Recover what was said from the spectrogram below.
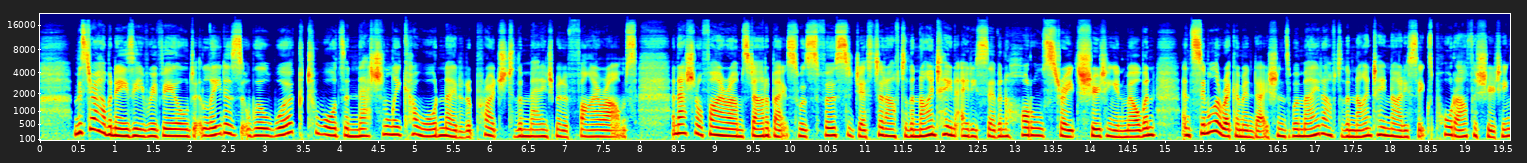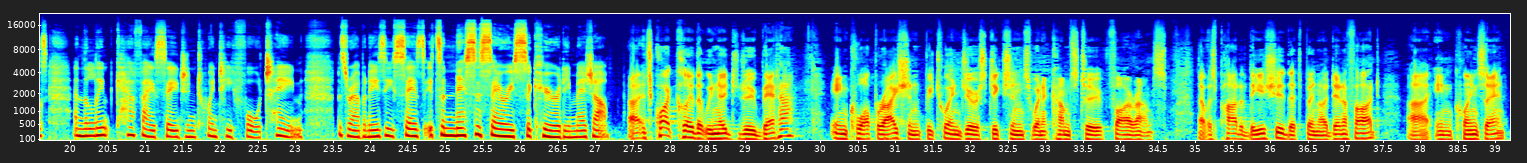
Mr Albanese revealed leaders will work towards a nationally coordinated approach to the management of firearms. A national firearms database was first suggested after the 1987 Hoddle Street shooting shooting in Melbourne, and similar recommendations were made after the 1996 Port Arthur shootings and the Lindt Cafe siege in 2014. Mr Albanese says it's a necessary security measure. Uh, it's quite clear that we need to do better in cooperation between jurisdictions when it comes to firearms. That was part of the issue that's been identified uh, in Queensland.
